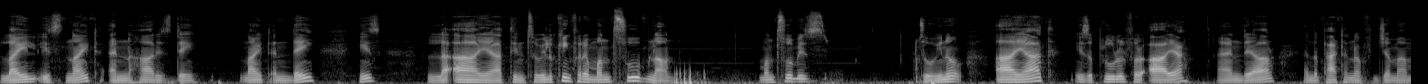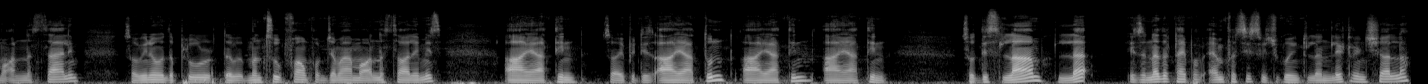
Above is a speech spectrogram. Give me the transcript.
layl is night and nahar is day. Night and day is la'ayatin. So we're looking for a mansoob noun. Mansoob is so you know ayat is a plural for ayah and they are and the pattern of Jama Mu'annas Salim. So we know the plural, the mansub form of Jama Mu'annas Salim is ayatin. So if it is ayatun, ayatin, ayatin. So this lam, la is another type of emphasis which we're going to learn later inshallah.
